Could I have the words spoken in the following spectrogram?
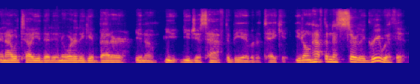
and I would tell you that in order to get better, you know, you, you just have to be able to take it. You don't have to necessarily agree with it,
